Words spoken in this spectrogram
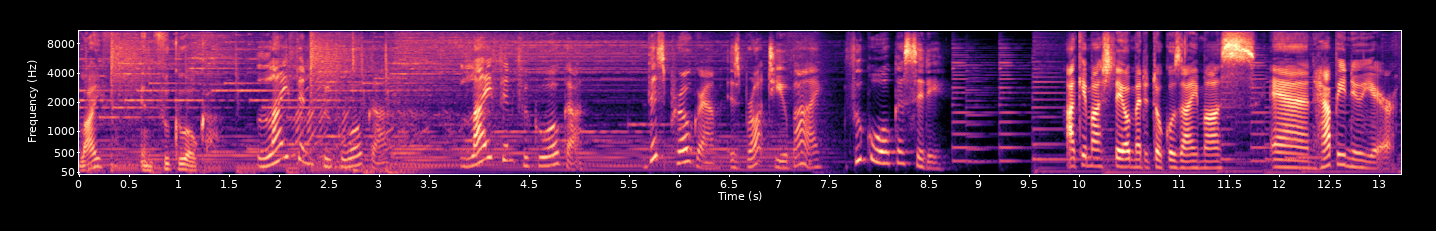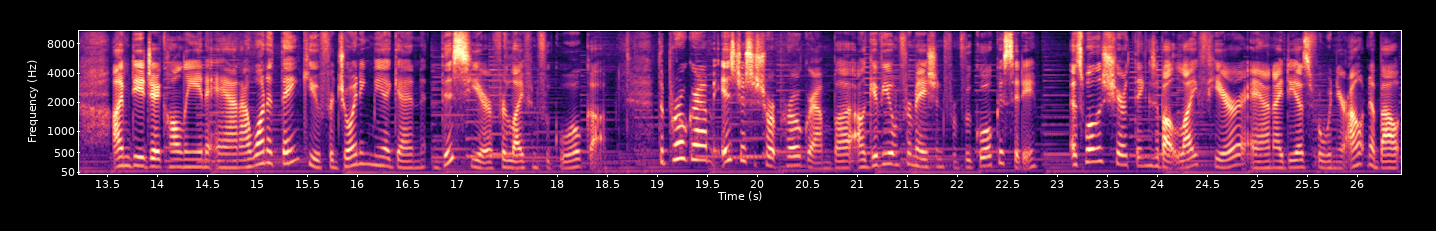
Life in Fukuoka. Life in Fukuoka. Life in Fukuoka. This program is brought to you by Fukuoka City. Akemashite omedetou gozaimasu and Happy New Year. I'm DJ Colleen and I want to thank you for joining me again this year for Life in Fukuoka. The program is just a short program, but I'll give you information from Fukuoka City, as well as share things about life here and ideas for when you're out and about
